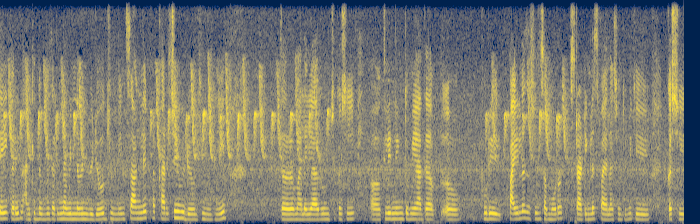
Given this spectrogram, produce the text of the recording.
तेही करीन. आणखी तुमच्यासाठी नवीन नवीन व्हिडिओ घेऊन येईन चांगले प्रकारचे व्हिडिओ घेऊन येईन. तर मला या रूमची कशी क्लिनिंग तुम्ही आता पुरी पुढे पाहिलंच असेल समोर स्टार्टिंगलाच पाहिलं असेल तुम्ही की कशी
